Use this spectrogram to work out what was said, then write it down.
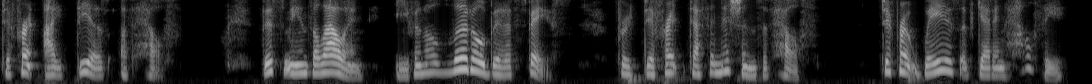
different ideas of health. This means allowing even a little bit of space for different definitions of health, different ways of getting healthy,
